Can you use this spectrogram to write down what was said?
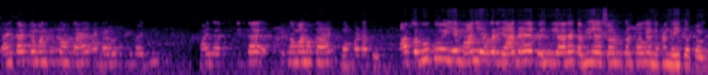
sine साठ का मान कितना होता है? Under root three by two minus इसका कितना मान होता है? वन बटा टू आप सभी को ये मान अगर याद है, वैल्यू याद है, तभी ये सॉल्व कर पाओगे मतलब नहीं कर पाओगे।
